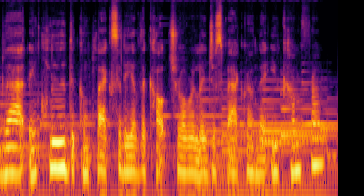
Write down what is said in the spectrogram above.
that include the complexity of the cultural religious background that you come from.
